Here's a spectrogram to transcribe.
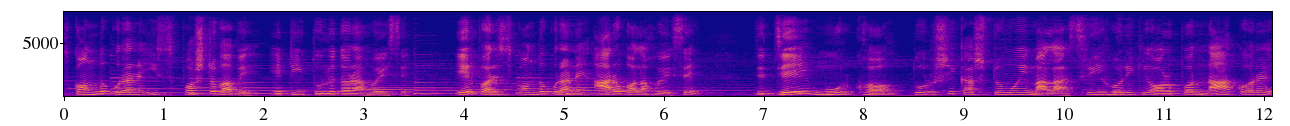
স্কন্দ পুরাণে স্পষ্টভাবে এটি তুলে ধরা হয়েছে। এরপরে স্কন্দ পুরাণে আরও বলা হয়েছে যে যে মূর্খ তুলসী কাষ্টময়ী মালা শ্রীহরিকে অর্পণ না করে,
